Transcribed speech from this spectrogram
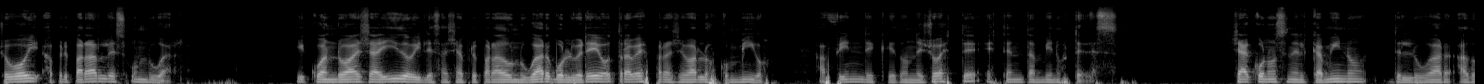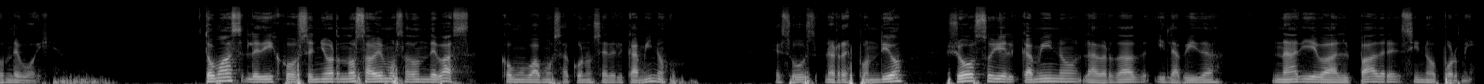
Yo voy a prepararles un lugar. Y cuando haya ido y les haya preparado un lugar, volveré otra vez para llevarlos conmigo a fin de que donde yo esté estén también ustedes. Ya conocen el camino del lugar a donde voy. Tomás le dijo, Señor, no sabemos a dónde vas, ¿cómo vamos a conocer el camino? Jesús le respondió, Yo soy el camino, la verdad y la vida, nadie va al Padre sino por mí.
